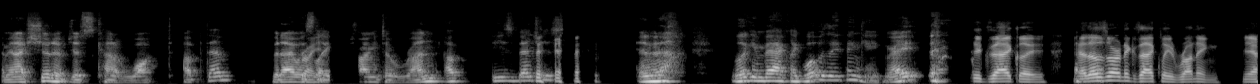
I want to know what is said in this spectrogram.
I mean, I should have just kind of walked up them, but I was Right. like trying to run up these benches. and uh, looking back, like, what was I thinking, right? Exactly. Yeah, those aren't exactly running, yeah,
